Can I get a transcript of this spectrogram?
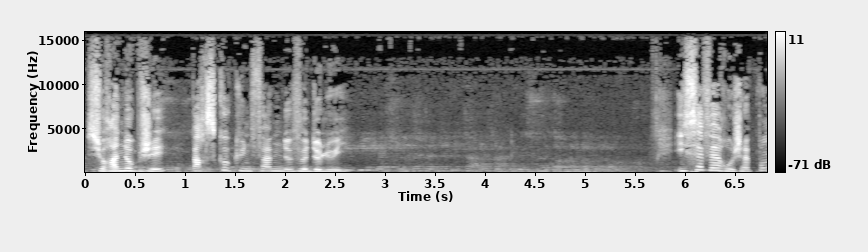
sur un objet parce qu'aucune femme ne veut de lui. Il s'avère au Japon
